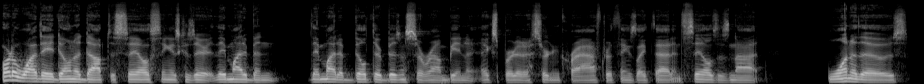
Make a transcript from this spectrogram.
part of why they don't adopt a sales thing is because they they might have been they might have built their business around being an expert at a certain craft or things like that, and sales is not one of those.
